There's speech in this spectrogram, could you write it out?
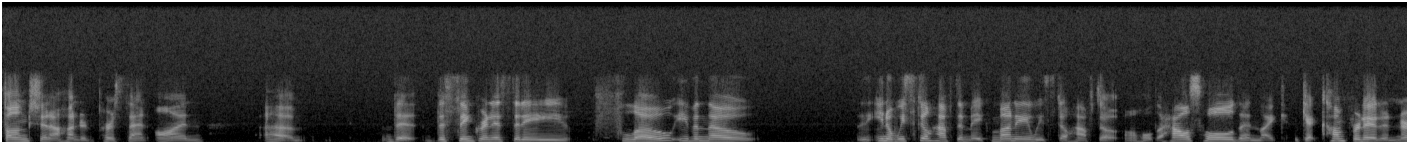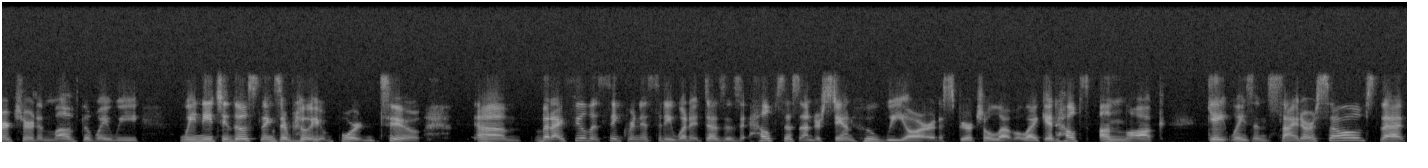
function 100% on um, the the synchronicity flow even though you know we still have to make money we still have to hold a household and like get comforted and nurtured and loved the way we we need to. Those things are really important too. Um, but i feel that synchronicity what it does is it helps us understand who we are at a spiritual level. Like it helps unlock gateways inside ourselves that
